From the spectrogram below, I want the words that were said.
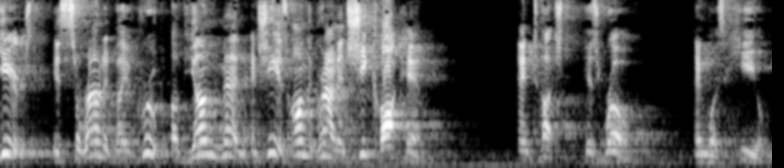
years is surrounded by a group of young men, and she is on the ground, and she caught him and touched his robe and was healed.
